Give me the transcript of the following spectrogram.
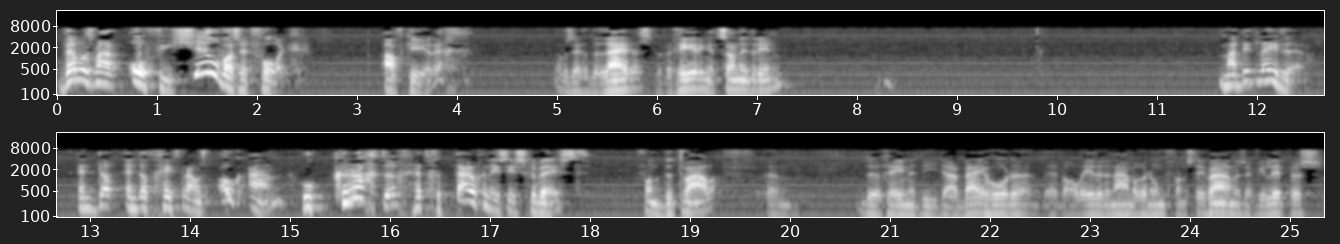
Weliswaar officieel was het volk afkerig. Dat wil zeggen de leiders, de regering, het Sanhedrin. Maar dit leefde er. En dat, en dat geeft trouwens ook aan hoe krachtig het getuigenis is geweest van de twaalf. En degene die daarbij hoorden. We hebben al eerder de namen genoemd van Stefanus en Filippus.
